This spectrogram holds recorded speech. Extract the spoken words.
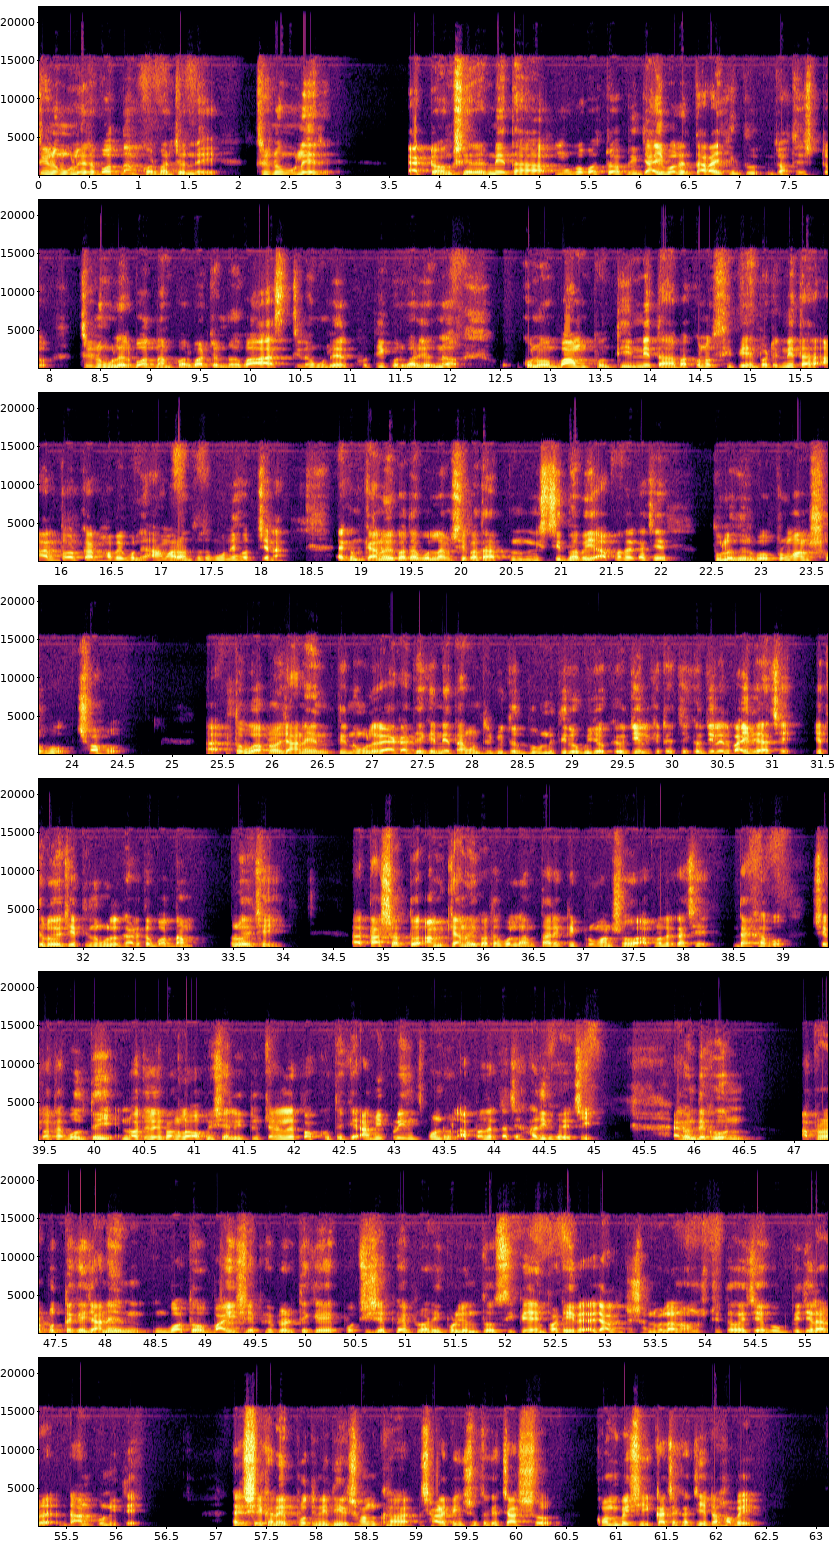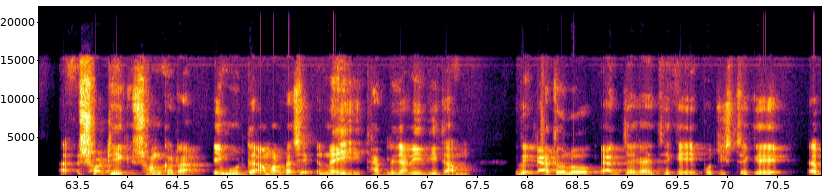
তৃণমূলের বদনাম করবার জন্যে তৃণমূলের একটা অংশের নেতা, মুখপাত্র আপনি যাই বলেন তারাই কিন্তু যথেষ্ট। তৃণমূলের বদনাম করবার জন্য বা তৃণমূলের ক্ষতি করবার জন্য কোনো বামপন্থী নেতা বা কোনো সিপিএম পার্টির নেতার আর দরকার হবে বলে আমার অন্তত মনে হচ্ছে না। এখন কেন এ কথা বললাম? সে কথা নিশ্চিতভাবেই আপনাদের কাছে তুলে ধরবো প্রমাণ সহ। তবু আপনারা জানেন, তৃণমূলের একাধিক নেতা মন্ত্রীর বিরুদ্ধে দুর্নীতির অভিযোগ, কেউ জেল কেটেছে, কেউ জেলের বাইরে আছে, এতে রয়েছে, তৃণমূলের ঘাড়ে তো বদনাম রয়েছেই। তার সত্ত্বেও আমি কেন এই কথা বললাম? তার একটি প্রমাণ সহ আপনাদের কাছে দেখাবো। সে কথা বলতেই নজরে বাংলা অফিসিয়াল ইউটিউব চ্যানেলের পক্ষ থেকে আমি প্রিন্স মণ্ডল আপনাদের কাছে হাজির হয়েছি। এখন দেখুন আপনারা প্রত্যেকেই জানেন, গত বাইশে ফেব্রুয়ারি থেকে পঁচিশে ফেব্রুয়ারি পর্যন্ত সিপিআইএম পার্টির রাজ্য সম্মেলন অনুষ্ঠিত হয়েছে হুগলি জেলার ডানকুনিতে। সেখানে প্রতিনিধির সংখ্যা সাড়ে তিনশো থেকে চারশো কম বেশি, কাছাকাছি এটা হবে। সঠিক সংখ্যাটা এই মুহূর্তে আমার কাছে নেই, থাকলে জানিয়ে দিতাম। কিন্তু এত লোক এক জায়গায় থেকে পঁচিশ থেকে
